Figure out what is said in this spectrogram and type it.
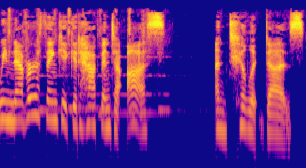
We never think it could happen to us until it does.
